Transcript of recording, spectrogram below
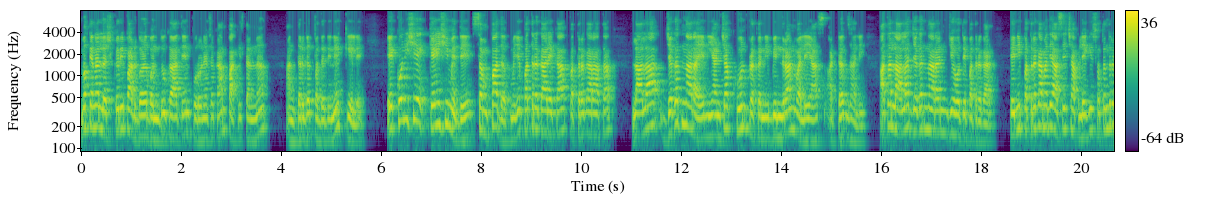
मग त्यांना लष्करी पाठबळ बंदुका ते पुरवण्याचं काम पाकिस्ताननं अंतर्गत पद्धतीने केले. एकोणीसशे एक्क्याऐंशी मध्ये संपादक म्हणजे पत्रकार एका पत्रकार आता लाला जगतनारायण यांच्या खून प्रकरणी बिंद्रानवाले यास अटक झाली. आता लाला जगतनारायण जे होते पत्रकार त्यांनी पत्रकामध्ये असे छापले की स्वतंत्र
